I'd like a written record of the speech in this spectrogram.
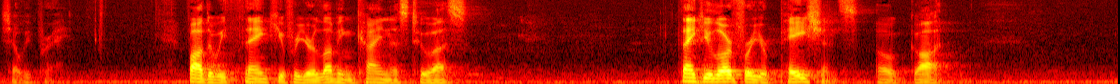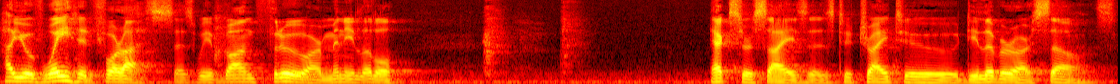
Shall we pray? Father, we thank you for your loving kindness to us. Thank you, Lord, for your patience. Oh, God. How you have waited for us as we've gone through our many little exercises to try to deliver ourselves.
